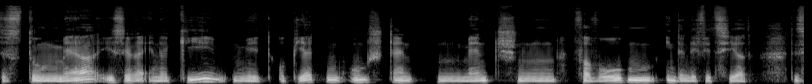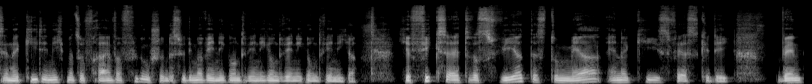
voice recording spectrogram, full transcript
desto mehr ist ihre Energie mit Objekten, Umständen, Menschen verwoben, identifiziert. Das ist Energie, die nicht mehr zur freien Verfügung steht. Das wird immer weniger und weniger und weniger und weniger. Je fixer etwas wird, desto mehr Energie ist festgelegt. Wenn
